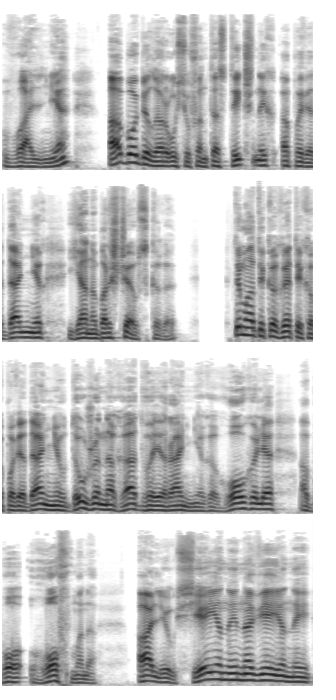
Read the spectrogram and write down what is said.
вальня, або Беларусь у фантастычных апавяданнях Яна баршчэўскага. Тэматыка гэтых апавяданняў дужа нагадвае ранняга гоголя або гофмана, але ўсе яны навеяны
